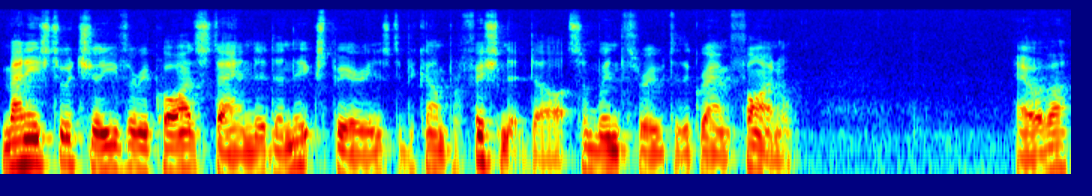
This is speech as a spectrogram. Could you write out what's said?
managed to achieve the required standard and the experience to become proficient at darts and win through to the grand final. However,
